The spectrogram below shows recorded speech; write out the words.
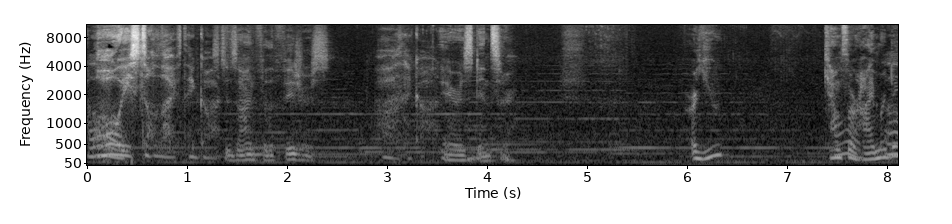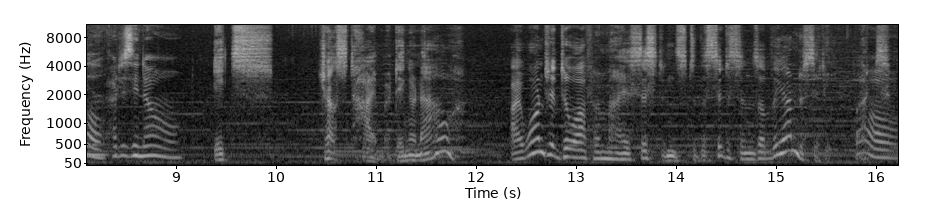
Oh, he's still alive, thank God. It's designed for the fissures. Oh, thank God. Air is denser. Are you Counselor Oh, Heimerdinger? Oh, how does he know? It's just Heimerdinger now. I wanted to offer my assistance to the citizens of the Undercity, but Oh.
